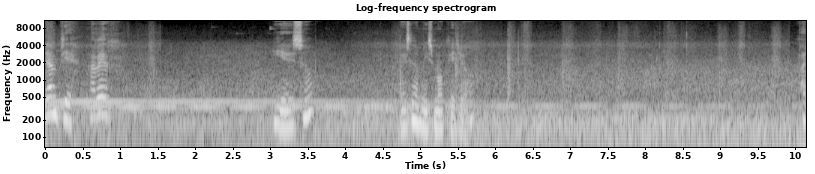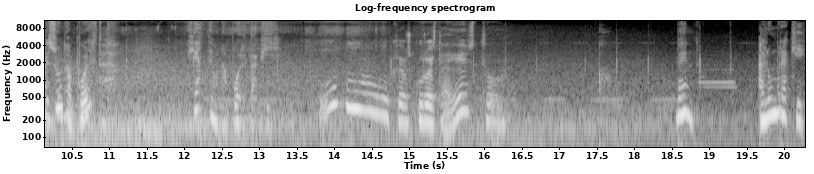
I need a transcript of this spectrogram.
Ya en pie, a ver. ¿Y eso? ¿Es lo mismo que yo? Parece una puerta. ¿Qué hace una puerta aquí? Uh, qué oscuro está esto. Oh, Ven, alumbra aquí.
